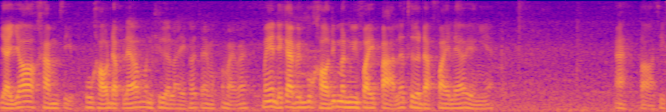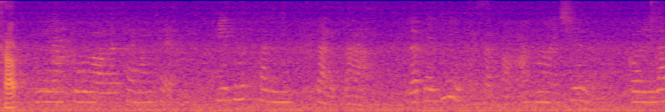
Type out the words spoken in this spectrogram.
อย่าย่อคำสิภูเขาดับแล้วมันคืออะไรเข้าใจความหมายไหมไม่งั้นเดี๋ยวกลายเป็นภูเขาที่มันมีไฟป่าแล้วเธอดับไฟแล้วอย่างเงี้ยอะต่อสิครับ มีน้ำพุร้อนและทานน้ำแข็งมีพืชพันธุ์ต่างๆ และเป็นที่อยู่ของสัตว์ป่ามากมาย เช่น กอริลลา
